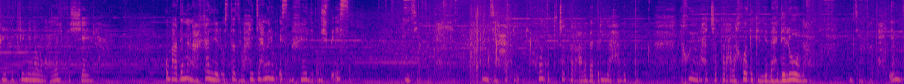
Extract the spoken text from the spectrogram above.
خايفة ترمي أنا والعيال في الشارع. وبعدين أنا هخلي الأستاذ وحيد يعمله باسم خالد مش باسمي أنت يا فتحي أنت يا حبيبي. هو أنت بتتشطر على بدرية يا حبيبتك؟ يا أخويا روح اتشطر على إخواتك اللي بهدلونا. أنت يا فتحي أنت.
